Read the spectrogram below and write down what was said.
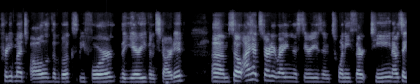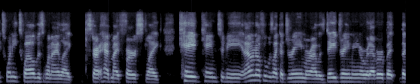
pretty much all of the books before the year even started um, so I had started writing this series in 2013. I would say 2012 is when I like start had my first like Cade came to me, and I don't know if it was like a dream or I was daydreaming or whatever, but the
